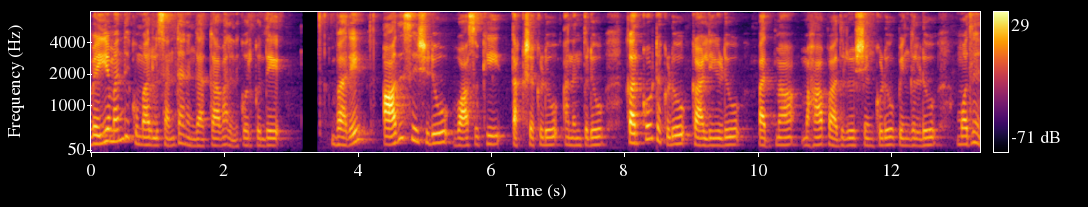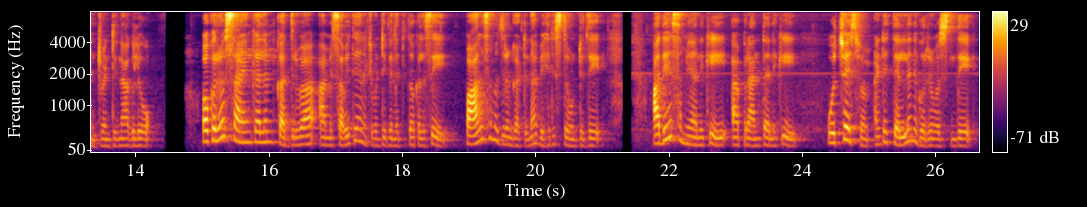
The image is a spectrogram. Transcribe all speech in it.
వెయ్యి మంది కుమారులు సంతానంగా కావాలని కోరుకుంది. వారే ఆదిశేషుడు వాసుకి తక్షకుడు అనంతుడు కర్కోటకుడు కాళీయుడు పద్మ మహాపాదుడు శంకుడు పింగళుడు మొదలైనటువంటి నాగులు. ఒకరోజు సాయంకాలం కద్రువ ఆమె సవిత అయినటువంటి వినతితో కలిసి పాల సముద్రం గట్టున విహరిస్తూ ఉంటుంది. అదే సమయానికి ఆ ప్రాంతానికి ఉచ్చైస్వం అంటే తెల్లని గుర్రం వస్తుంది.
